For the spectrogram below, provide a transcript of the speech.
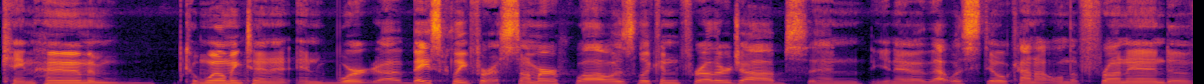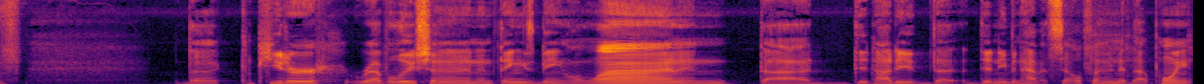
came home and to Wilmington and worked uh, basically for a summer while I was looking for other jobs. And, you know, that was still kind of on the front end of the computer revolution and things being online and uh, did not e- the, didn't even have a cell phone at that point.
